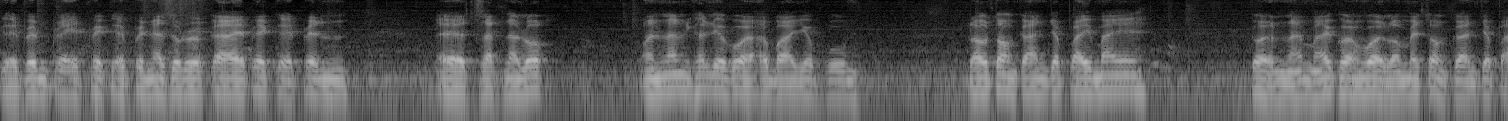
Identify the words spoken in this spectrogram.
เกิดเป็นเปรตไปเกิดเป็นอสุรกาย ไปเกิดเป็นสัตว์นรกวันนั้นเขาเรียกว่าอบายภูมิ เราต้องการจะไปไหม ก็หมายความว่าเราไม่ต้องการจะไป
